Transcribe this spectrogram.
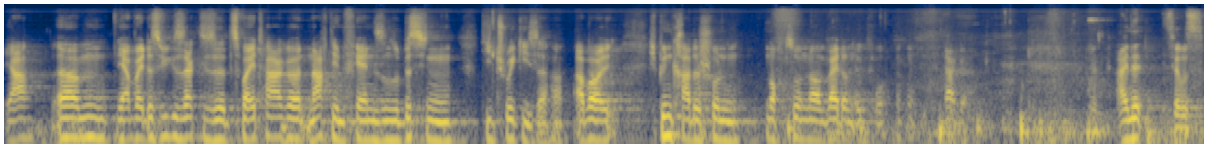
Ja, ähm, ja, weil das, wie gesagt, diese zwei Tage nach den Ferien sind so ein bisschen die tricky Sache. Aber ich bin gerade schon noch zu einer weiteren Info. Danke. Eine, servus.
